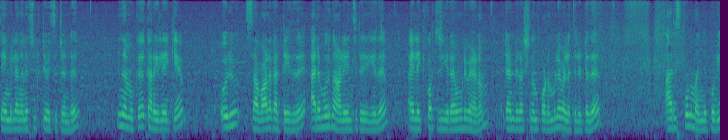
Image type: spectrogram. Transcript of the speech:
ചേമ്പിലും അങ്ങനെ ചുരുട്ടി വെച്ചിട്ടുണ്ട്. ഇനി നമുക്ക് കറിയിലേക്ക് ഒരു സവാള കട്ട് ചെയ്തത് അരമുറി നാളികം ചിരകിയത് അതിലേക്ക് കുറച്ച് ജീരകം കൂടി വേണം. രണ്ട് കഷ്ണം കുടമ്പുളി വെള്ളത്തിലിട്ടത്. അര സ്പൂൺ മഞ്ഞൾപ്പൊടി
